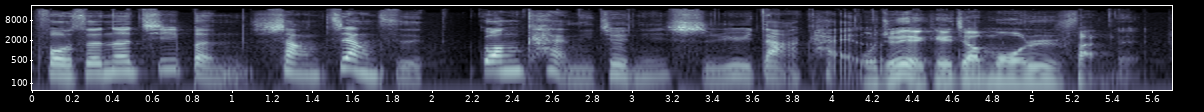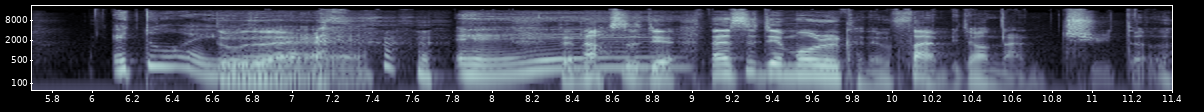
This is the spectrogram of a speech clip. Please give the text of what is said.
否则呢，基本上这样子光看你就已经食欲大开了。我觉得也可以叫末日饭呢。哎、欸，对，对不对？哎、欸，等到世界，但世界末日可能饭比较难取得。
